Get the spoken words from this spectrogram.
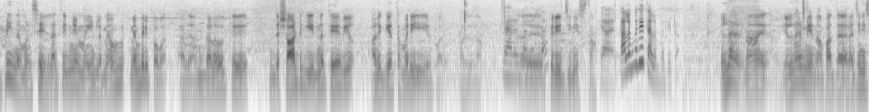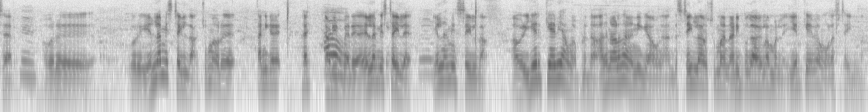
எப்படி இந்த மனுஷன் எல்லாத்தையுமே மைண்டில் மெம் மெமரி பவர் அது அந்த அளவுக்கு இந்த ஷாட்டுக்கு என்ன தேவையோ அதுக்கேற்ற மாதிரி இருப்பார். அதுதான். அது பெரிய ஜீனியஸ் தான். தளபதி தளபதி தான். எல்லா நான் எல்லாருமே நான் பார்த்த ரஜினி சார் ம். ஒரு எல்லாமே ஸ்டைல் தான். சும்மா ஒரு தண்ணி கடை அப்படின்பாரு எல்லாமே ஸ்டைலு எல்லாமே ஸ்டைல் தான். அவர் இயற்கையாகவே அவங்க அப்படி தான் அதனால தான் நீங்கள் அவங்க அந்த ஸ்டைல்லாம் சும்மா நடிப்புக்காகலாம் பண்ணல. இயற்கையாகவே அவங்களாம் ஸ்டைல் தான்.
